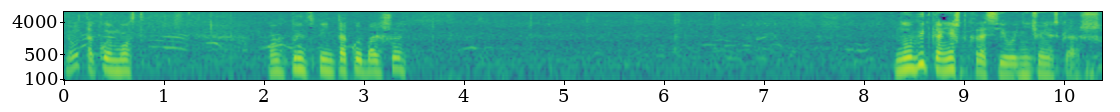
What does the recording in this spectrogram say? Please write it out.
И вот такой мост. Он, в принципе, не такой большой. Ну, вид, конечно, красивый, ничего не скажешь.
